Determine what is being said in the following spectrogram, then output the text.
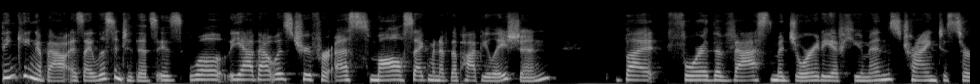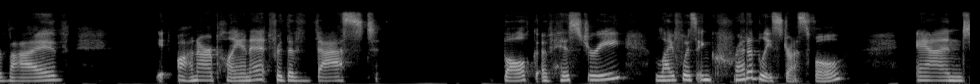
thinking about as i listen to this is well yeah that was true for a small segment of the population but for the vast majority of humans trying to survive on our planet for the vast bulk of history life was incredibly stressful and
